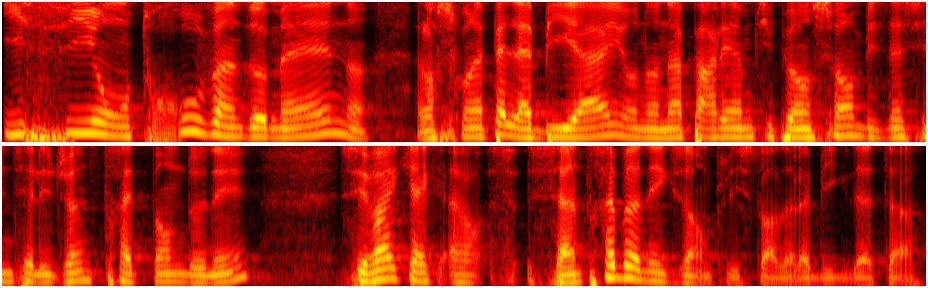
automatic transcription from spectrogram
Ici, on trouve un domaine, alors ce qu'on appelle la BI, on en a parlé un petit peu ensemble, Business Intelligence, traitement de données. C'est vrai que c'est un très bon exemple, l'histoire de la big data.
